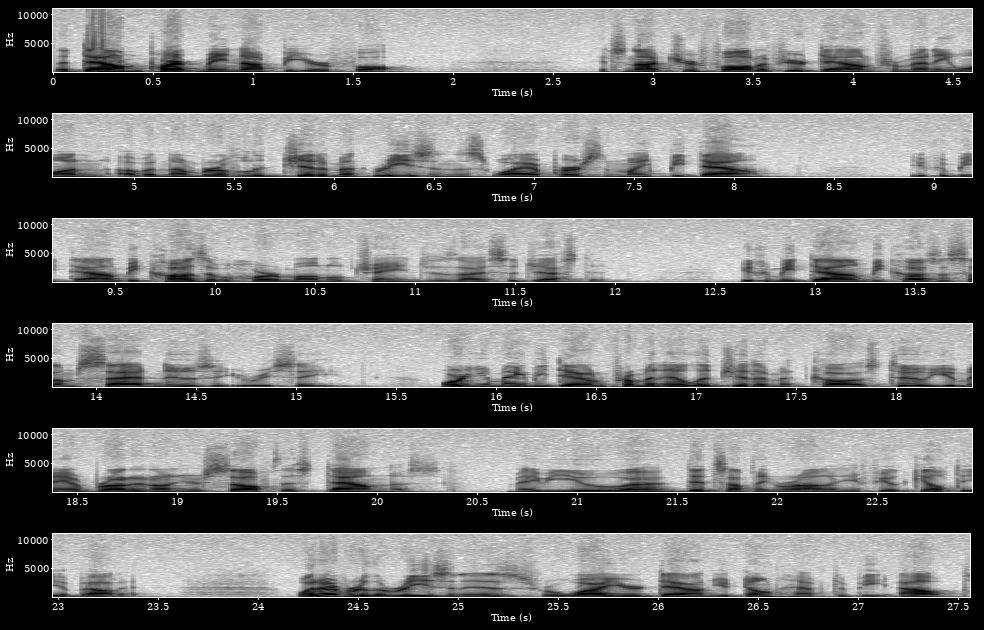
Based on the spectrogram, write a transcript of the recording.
The down part may not be your fault. It's not your fault if you're down from any one of a number of legitimate reasons why a person might be down. You could be down because of a hormonal change, as I suggested. You can be down because of some sad news that you received. Or you may be down from an illegitimate cause, too. You may have brought it on yourself, this downness. Maybe you uh, did something wrong and you feel guilty about it. Whatever the reason is for why you're down, you don't have to be out.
